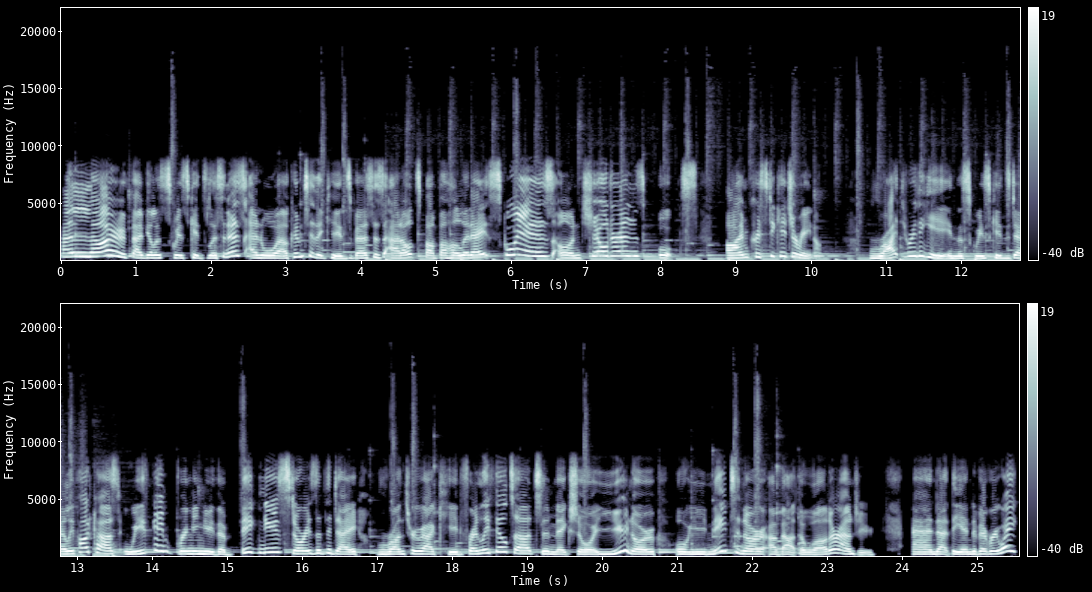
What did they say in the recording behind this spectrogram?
Hello, fabulous Squiz Kids listeners, and welcome to the Kids versus Adults Bumper Holiday Squiz on children's books. I'm Christy Kijarina. Right through the year in the Squiz Kids Daily Podcast, we've been bringing you the big news stories of the day run through our kid friendly filter to make sure you know all you need to know about the world around you. And at the end of every week,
